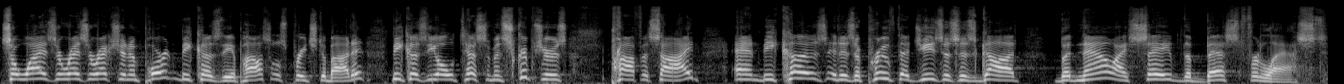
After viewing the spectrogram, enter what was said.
So, why is the resurrection important? Because the apostles preached about it, because the Old Testament scriptures prophesied, and because it is a proof that Jesus is God. But now I saved the best for last.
